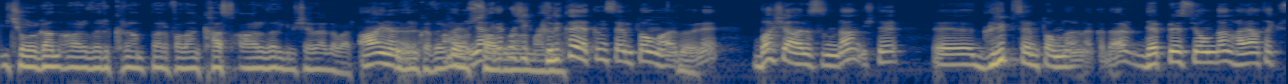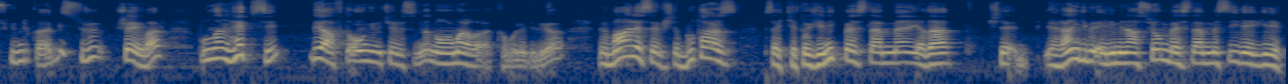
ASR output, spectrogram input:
iç organ ağrıları, kramplar falan, kas ağrıları gibi şeyler de var. Aynen öyle. kadarıyla Aynen. o Ya- salgılanan yaklaşık malzeme. 40'a yakın semptom var böyle. Baş ağrısından işte e, grip semptomlarına kadar, depresyondan hayata küskünlük kadar bir sürü şey var. Bunların hepsi bir hafta 10 gün içerisinde normal olarak kabul ediliyor. Ve maalesef işte bu tarz mesela ketojenik beslenme ya da işte herhangi bir eliminasyon beslenmesiyle ilgili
